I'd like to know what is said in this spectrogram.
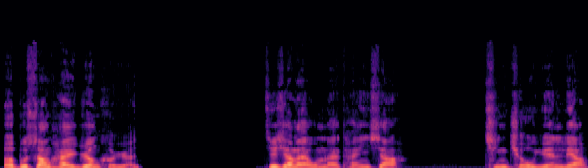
而不伤害任何人。接下来，我们来谈一下请求原谅。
